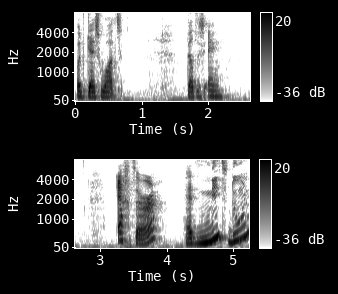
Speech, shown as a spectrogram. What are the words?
But guess what? Dat is eng. Echter, het niet doen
